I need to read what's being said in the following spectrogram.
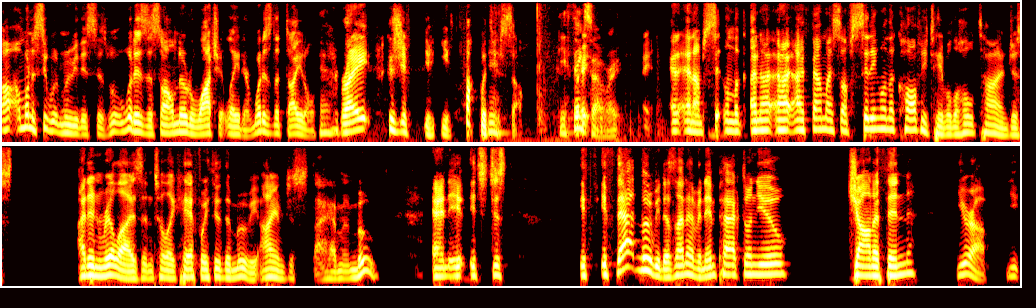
I'm gonna see what movie this is. What, what is this? I'll know to watch it later. What is the title? Yeah. Right? Because you, you you fuck with Yeah. yourself. You think Right. so, right? And and I'm sitting Look, and I I- found myself sitting on the coffee table the whole time. Just I didn't realize it until like halfway through the movie. I am just I haven't moved, and it, it's just if if that movie does not have an impact on you, Jonathan, you're a you,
